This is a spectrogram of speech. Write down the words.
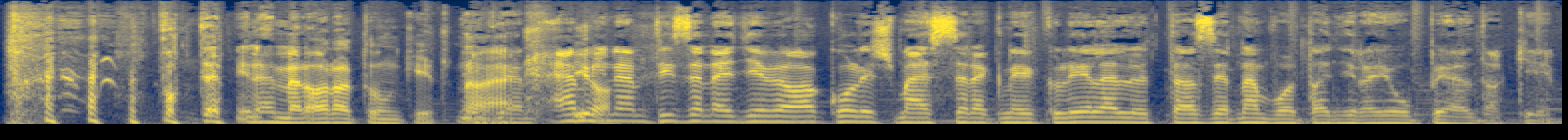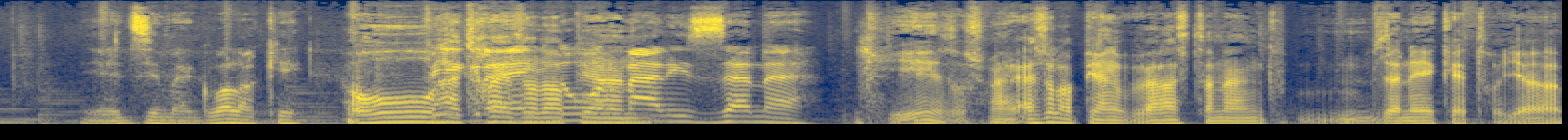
Pont Eminemmel aratunk itt. Na, Igen, hát, jó. Eminem 11 éve alkohol és más szerek nélkül él előtte, azért nem volt annyira jó példakép. Jegyzi meg valaki. Ó, Végre hát ha ez alapján... normális zene. Jézus már, ez alapján választanánk zenéket, hogy a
